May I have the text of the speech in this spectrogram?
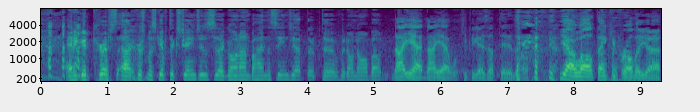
Any good Chris, uh, Christmas gift exchanges uh, going on behind the scenes yet that uh, we don't know about? Not yet, not yet. We'll keep you guys updated though. yeah, well, thank you for all the uh,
